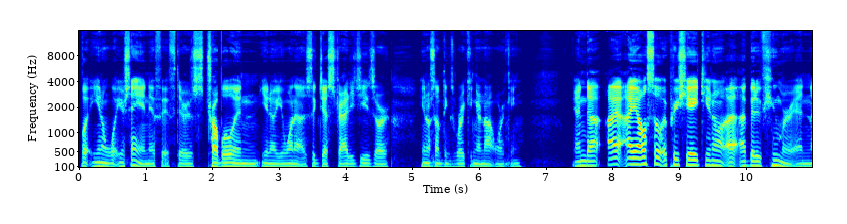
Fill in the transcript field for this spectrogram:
what you know what you're saying. If if there's trouble and you know you want to suggest strategies or you know something's working or not working. And I I also appreciate you know a, a bit of humor and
